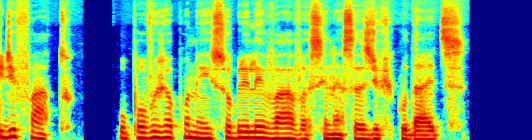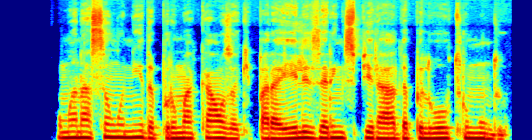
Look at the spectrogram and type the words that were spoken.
E de fato, o povo japonês sobrelevava-se nessas dificuldades. Uma nação unida por uma causa que para eles era inspirada pelo outro mundo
